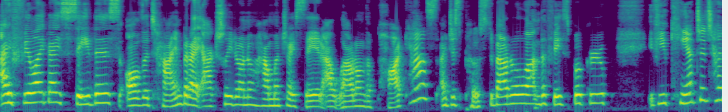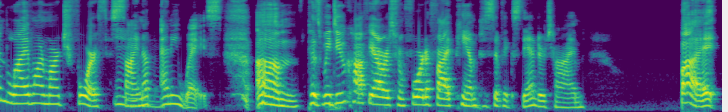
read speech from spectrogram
I feel like I say this all the time, but I actually don't know how much I say it out loud on the podcast. I just post about it a lot in the Facebook group. If you can't attend live on March 4th, mm. sign up mm. anyways. Um, cause we do coffee hours from 4 to 5 p.m. Pacific Standard Time but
